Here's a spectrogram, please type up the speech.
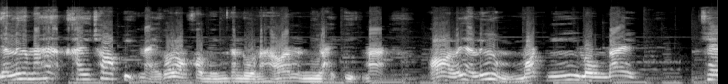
อย่าลืมนะฮะ ใครชอบปีกไหนก็ลองคอมเมนต์กันดูนะฮะว่ามันมีหลายปีกมากอ๋อแล้วอย่าลืมมอดนี้ลงได้ แค่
